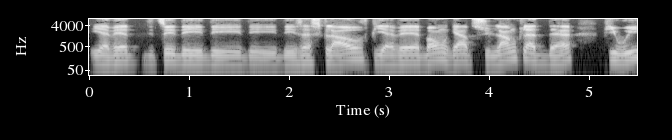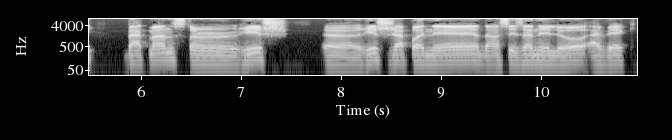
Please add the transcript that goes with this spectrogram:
il y avait des, des, des, des esclaves, puis il y avait, bon, regarde, tu l'ancres là-dedans. Puis oui, Batman, c'est un riche, euh, riche japonais dans ces années-là avec,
